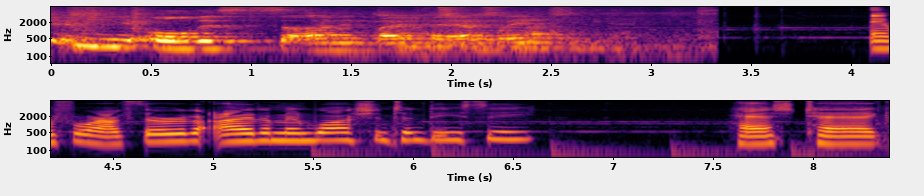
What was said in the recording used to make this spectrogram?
I'm the oldest son in my family. And for our third item in Washington, D.C., hashtag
